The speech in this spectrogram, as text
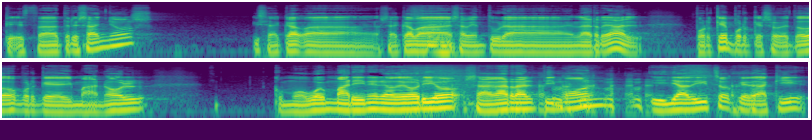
Que está tres años y se acaba, se acaba sí. esa aventura en la Real. ¿Por qué? Porque sobre todo porque Imanol, como buen marinero de Orio, se agarra el timón y ya ha dicho que de aquí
